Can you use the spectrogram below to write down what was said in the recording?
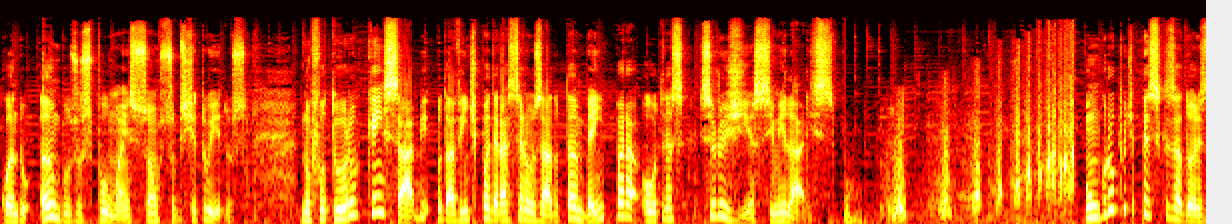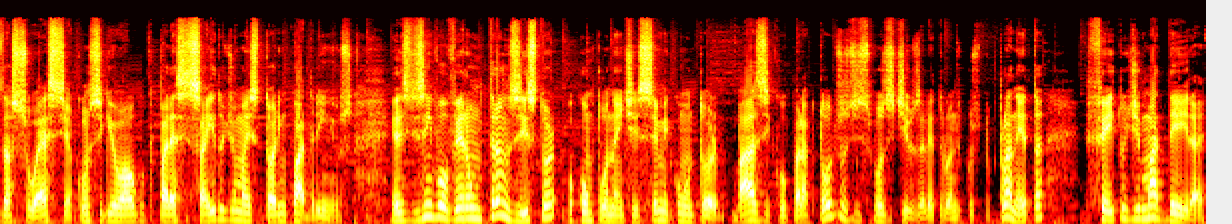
quando ambos os pulmões são substituídos. No futuro, quem sabe, o da Vinci poderá ser usado também para outras cirurgias similares. Um grupo de pesquisadores da Suécia conseguiu algo que parece saído de uma história em quadrinhos. Eles desenvolveram um transistor, o componente semicondutor básico para todos os dispositivos eletrônicos do planeta, feito de madeira.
